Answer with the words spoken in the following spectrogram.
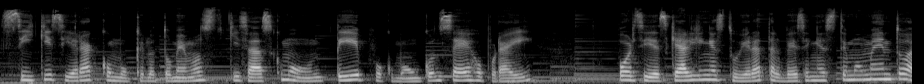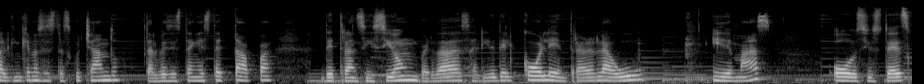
sí quisiera como que lo tomemos quizás como un tip o como un consejo por ahí, por si es que alguien estuviera tal vez en este momento, alguien que nos está escuchando, tal vez está en esta etapa de transición, ¿verdad? Salir del cole, entrar a la U y demás, o si ustedes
